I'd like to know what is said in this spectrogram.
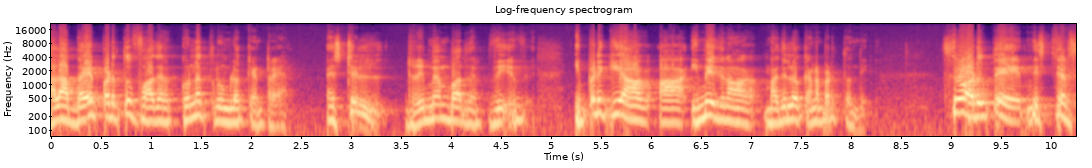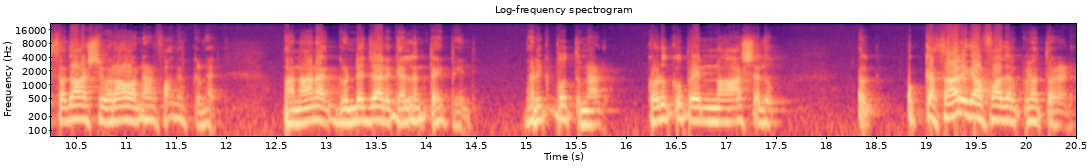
అలా భయపడుతూ ఫాదర్ కున్నత్ రూమ్లోకి ఎంటర్ అయ్యాను ఐ స్టిల్ రిమెంబర్ దట్ ఇప్పటికీ ఆ ఆ ఇమేజ్ నా మదిలో కనబడుతుంది. సో అడిగితే మిస్టర్ సదాశివరావు అన్నాడు ఫాదర్ కున్నత్. మా నాన్న గుండెజారు గల్లంత అయిపోయింది. బడికిపోతున్నాడు. కొడుకు పైన ఆశలు. ఒక్కసారిగా ఫాదర్ కొనుతున్నాడు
